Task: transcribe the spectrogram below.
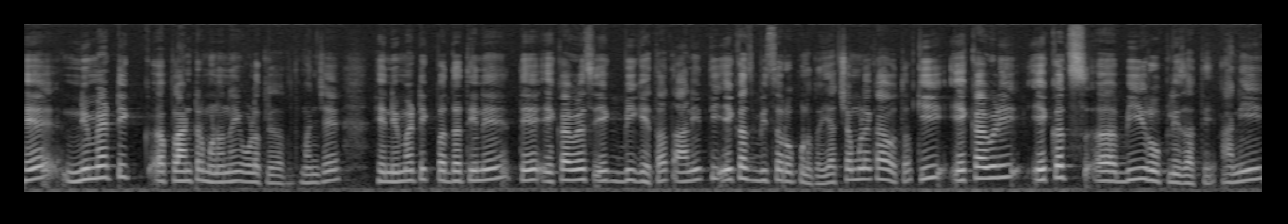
हे न्युमॅटिक प्लांटर म्हणूनही ओळखले जातात. म्हणजे हे न्युमॅटिक पद्धतीने ते एका वेळेस एक बी घेतात आणि ती एकच बीचं रोपण होतं. याच्यामुळे काय होतं की एका वेळी एकच बी रोपली जाते आणि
